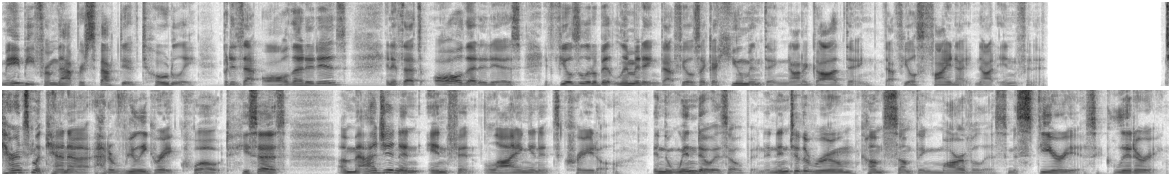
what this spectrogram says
maybe from that perspective, totally. But is that all that it is? And if that's all that it is, it feels a little bit limiting. That feels like a human thing, not a God thing. That feels finite, not infinite. Terence McKenna had a really great quote. He says, Imagine an infant lying in its cradle and the window is open, and into the room comes something marvelous, mysterious, glittering,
